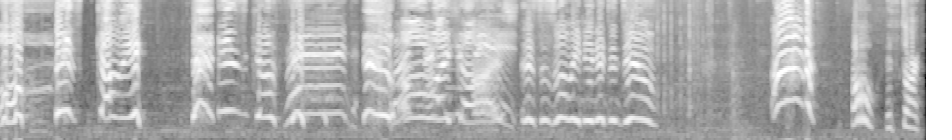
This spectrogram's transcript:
Oh, he's coming! He's coming! Red! oh my gosh! your This is what we needed to do. Ah! Oh, it's dark.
